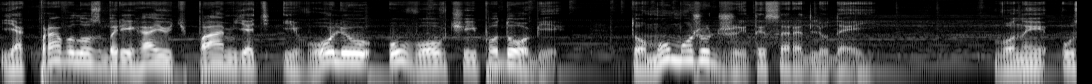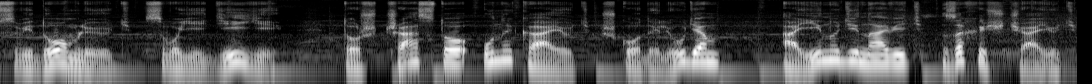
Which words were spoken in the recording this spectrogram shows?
як правило, зберігають пам'ять і волю у вовчій подобі, тому можуть жити серед людей. Вони усвідомлюють свої дії, тож часто уникають шкоди людям, а іноді навіть захищають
